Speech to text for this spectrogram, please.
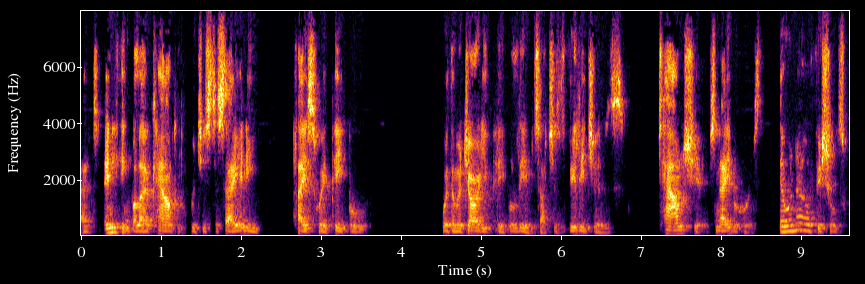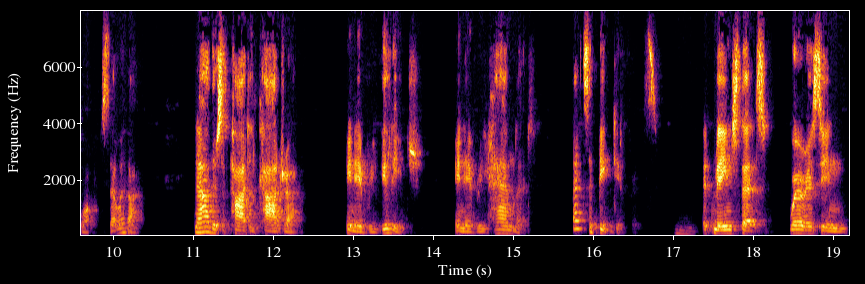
at anything below county, which is to say any place where people, where the majority of people lived, such as villages, townships, neighbourhoods. There were no officials whatsoever. Now there's a party cadre in every village, in every hamlet. That's a big difference. Mm. It means that whereas in,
